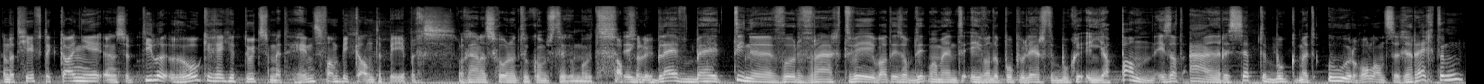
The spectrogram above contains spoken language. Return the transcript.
En dat geeft de Kanye een subtiele, rokerige toets met hints van pikante pepers. We gaan een schone toekomst tegemoet. Absoluut. Ik blijf bij Tine voor vraag 2. Wat is op dit moment een van de populairste boeken in Japan? Is dat A, een receptenboek met oer-Hollandse gerechten?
